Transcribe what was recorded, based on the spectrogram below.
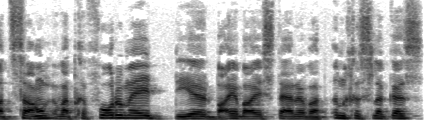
wat saam wat gevorm het deur baie baie sterre wat ingesluk is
